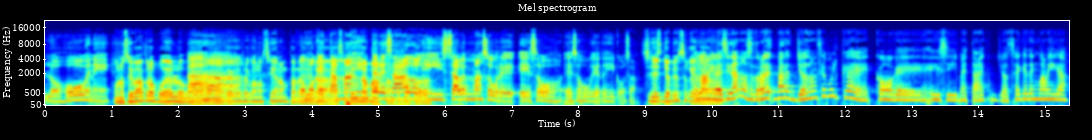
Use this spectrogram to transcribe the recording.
los jóvenes Uno se iba a otro pueblo para Ajá. que no te reconocieran para como ir que a están más interesados y saben más sobre esos, esos juguetes y cosas. Sí, yo, yo pienso que En la la- universidad nosotros, yo no sé por qué, como que, y si me estás, yo sé que tengo amigas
